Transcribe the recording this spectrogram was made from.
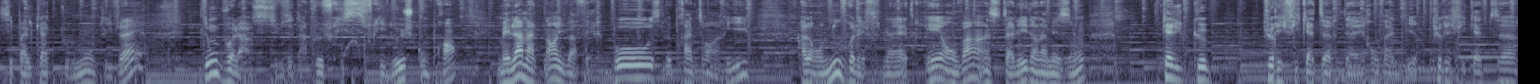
c'est pas le cas de tout le monde l'hiver. Donc voilà, si vous êtes un peu frileux, je comprends. Mais là maintenant, il va faire beau, le printemps arrive. Alors on ouvre les fenêtres et on va installer dans la maison quelques purificateurs d'air, on va dire, purificateurs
